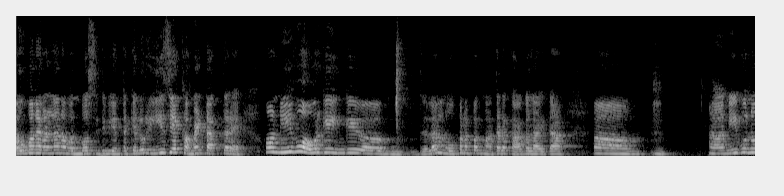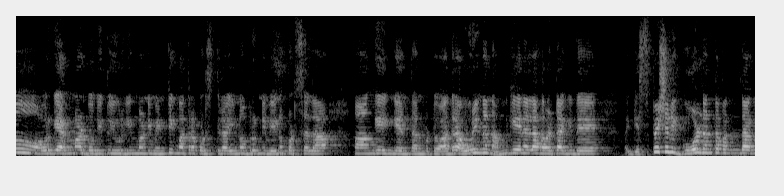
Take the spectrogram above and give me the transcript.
ಅವಮಾನಗಳನ್ನ ನಾವು ಅನುಭವಿಸಿದೀವಿ ಅಂತ ಕೆಲವರು ಈಸಿಯಾಗಿ ಕಮೆಂಟ್ ಹಾಕ್ತಾರೆ. ನೀವು ಅವ್ರಿಗೆ ಹಿಂಗೆ ಇದೆಲ್ಲ ನಾನು ಓಪನ್ ಅಪ್ ಆಗಿ ಮಾತಾಡೋಕ್ಕಾಗಲ್ಲ ಆಯ್ತಾ? ನೀವೂ ಅವ್ರಿಗೆ ಹಂಗೆ ಮಾಡ್ಬೋದಿತ್ತು, ಇವ್ರಿಗೆ ಹಿಂಗೆ ಮಾಡಿ ನಿಮ್ಮ ಹೆಂಡ್ತಿಗೆ ಮಾತ್ರ ಕೊಡಿಸ್ತೀರಾ, ಇನ್ನೊಬ್ರಿಗೆ ನೀವೇನು ಕೊಡ್ಸಲ್ಲ ಹಂಗೆ ಹಿಂಗೆ ಅಂತ ಅಂದ್ಬಿಟ್ಟು ಆದರೆ ಅವರಿಂದ ನಮಗೇನೆಲ್ಲ ಹರ್ಟ್ ಆಗಿದೆ? ಎಸ್ಪೆಷಲಿ ಗೋಲ್ಡ್ ಅಂತ ಬಂದಾಗ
